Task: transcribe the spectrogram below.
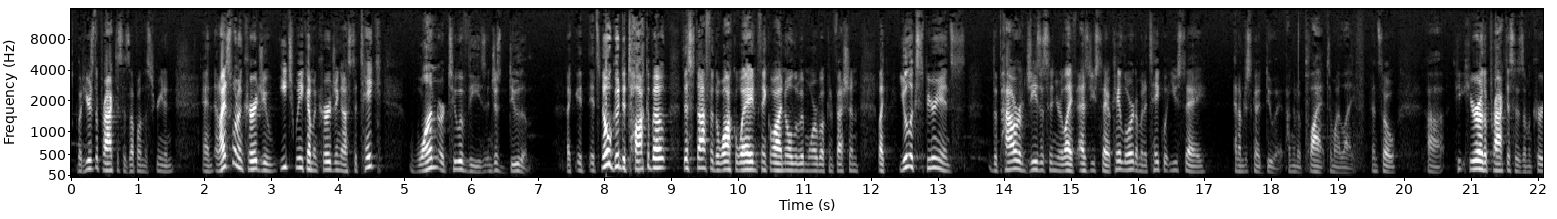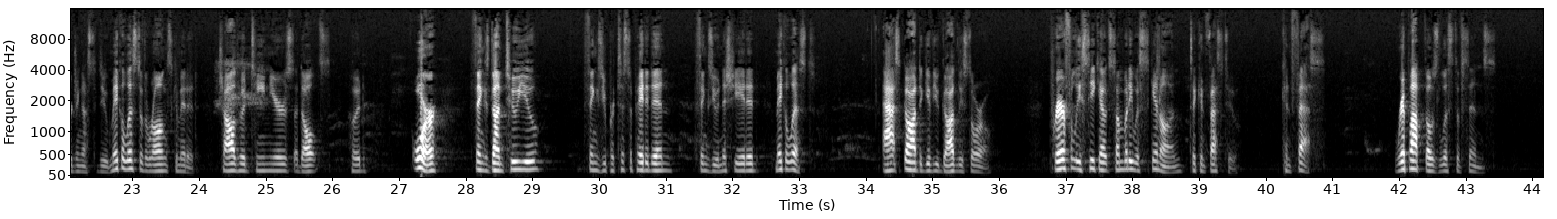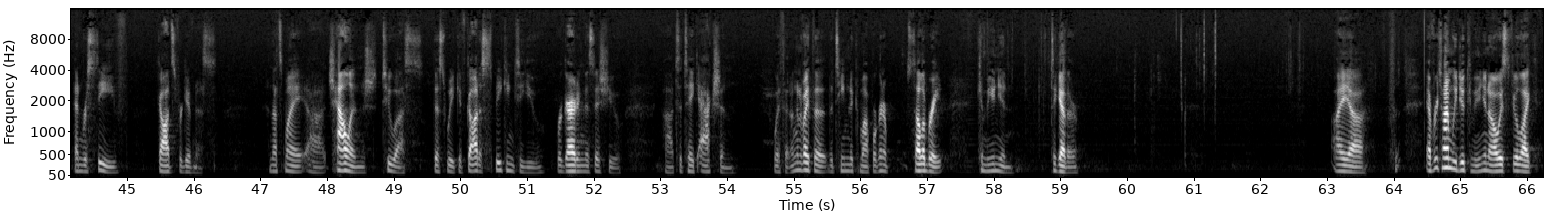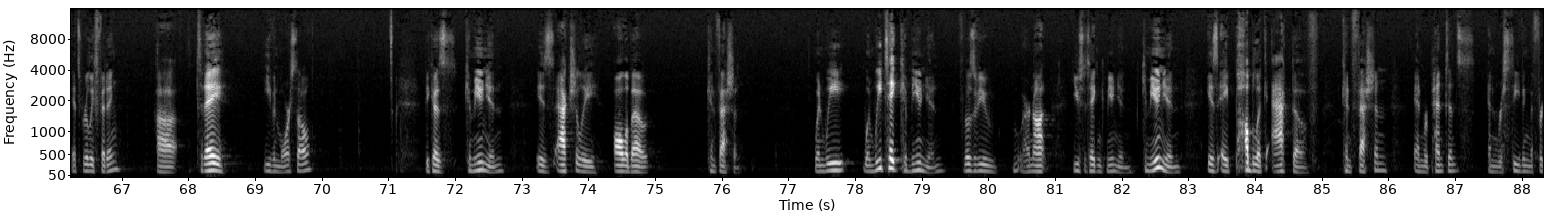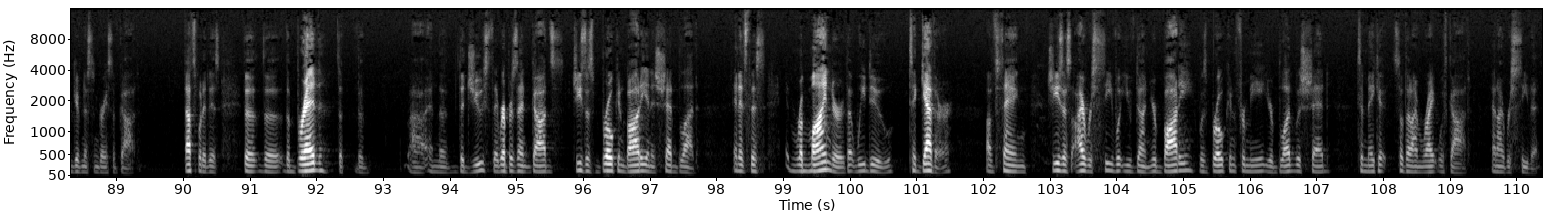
But here's the practices up on the screen. And, and, and I just want to encourage you, each week I'm encouraging us to take one or two of these and just do them. Like, it, it's no good to talk about this stuff and to walk away and think, oh, I know a little bit more about confession. Like, you'll experience the power of Jesus in your life as you say, okay, Lord, I'm going to take what you say and I'm just going to do it. I'm going to apply it to my life. And so, uh, here are the practices I'm encouraging us to do. Make a list of the wrongs committed childhood, teen years, adulthood, or things done to you, things you participated in, things you initiated. Make a list. Ask God to give you godly sorrow. Prayerfully seek out somebody with skin on to confess to. Confess. Rip up those lists of sins and receive God's forgiveness. And that's my uh, challenge to us this week. If God is speaking to you regarding this issue, uh, to take action with it. I'm going to invite the, the team to come up. We're going to celebrate communion together. I. Uh, every time we do communion, I always feel like it's really fitting. Uh, today, even more so, because communion is actually all about confession. When we, when we take communion, for those of you who are not used to taking communion, communion is a public act of confession and repentance and receiving the forgiveness and grace of God. That's what it is. The, the, the bread, the, the uh, and the, the juice, they represent God's, Jesus' broken body and his shed blood. And it's this reminder that we do together of saying, Jesus, I receive what you've done. Your body was broken for me, your blood was shed to make it so that I'm right with God, and I receive it.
